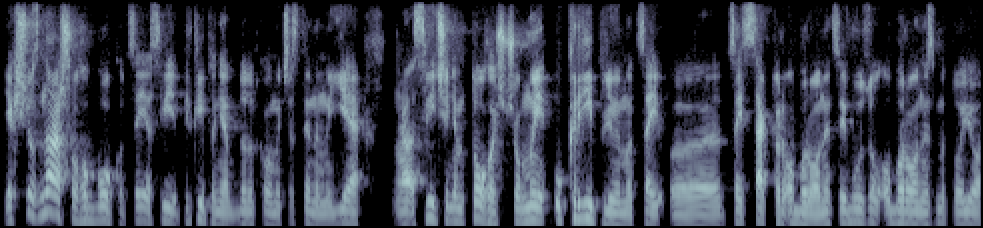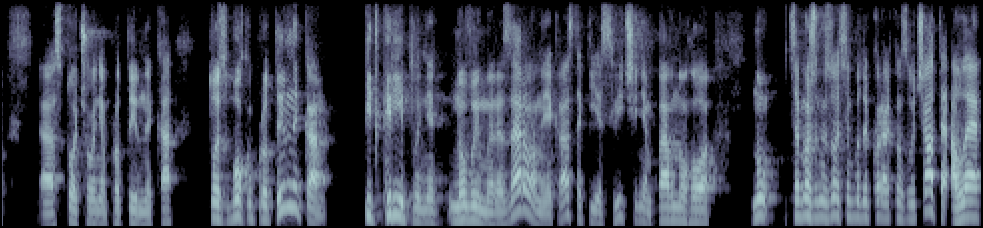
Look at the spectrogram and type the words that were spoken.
якщо з нашого боку це є свій підкріплення додатковими частинами, є е, свідченням того, що ми укріплюємо цей, е, цей сектор оборони, цей вузол оборони з метою е, сточування противника, то з боку противника підкріплення новими резервами якраз таки є свідченням певного. Ну, це може не зовсім буде коректно звучати, але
